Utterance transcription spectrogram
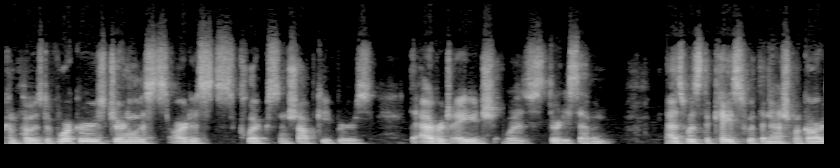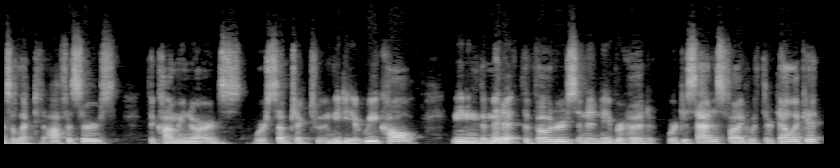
composed of workers, journalists, artists, clerks, and shopkeepers. The average age was 37. As was the case with the National Guard's elected officers, the communards were subject to immediate recall meaning the minute the voters in a neighborhood were dissatisfied with their delegate,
